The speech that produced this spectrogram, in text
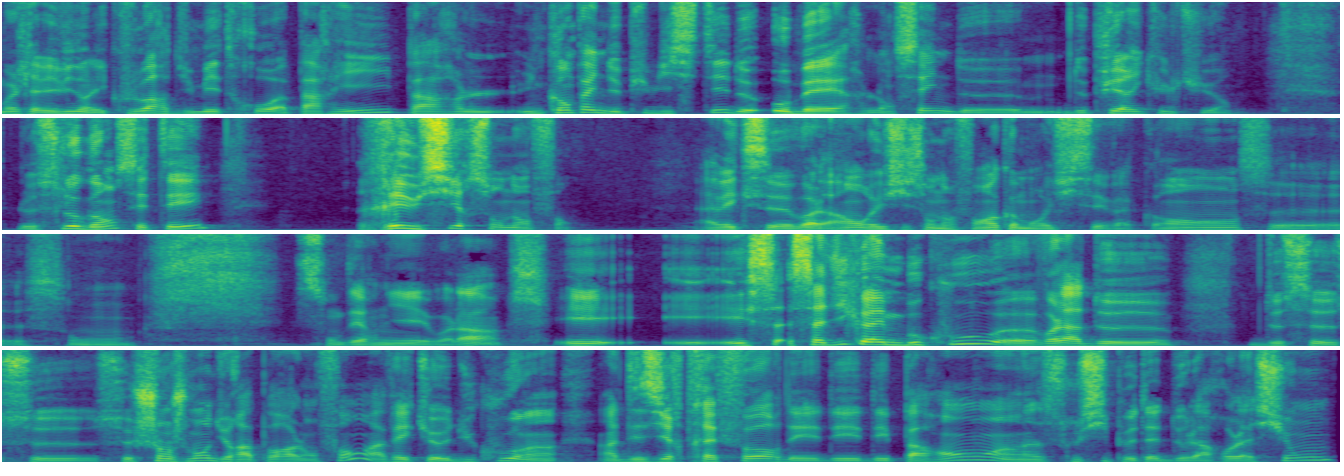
moi je l'avais vu dans les couloirs du métro à Paris, par une campagne de publicité de Aubert, l'enseigne de, puériculture. Le slogan c'était Réussir son enfant. Avec ce, voilà, on réussit son enfant, comme on réussit ses vacances, euh, son, son dernier, voilà. Et, ça, dit quand même beaucoup, euh, voilà, de, ce, changement du rapport à l'enfant, avec euh, du coup un, désir très fort des, parents, un souci peut-être de la relation.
